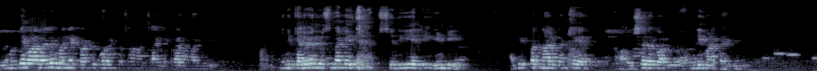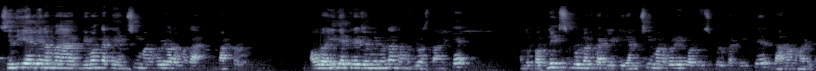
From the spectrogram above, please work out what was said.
ಈ ಮುದ್ದೇಬಾಳದಲ್ಲಿ ಮೊನ್ನೆ ಟ್ವೆಂಟಿ ಫೋರ್ ಇಂಟು ಸೆವೆನ್ ಶಾಖೆ ಪ್ರಾರಂಭ ಮಾಡಿದ್ವಿ. ಇನ್ನು ಕೆಲವೇ ದಿವಸದಲ್ಲಿ ಸಿಂದಗಿಯಲ್ಲಿ ಇಂಡಿ ಅಲ್ಲಿ ಇಪ್ಪತ್ನಾಲ್ಕು ಗಂಟೆ ಔಷಧ ಅಂಗಡಿ ಮಾಡ್ತಾ ಇದ್ದೀನಿ. ಸಿಂಧಿಯಲ್ಲಿ ನಮ್ಮ ದಿವಂಗತ ಎಂ ಸಿ ಮನಗುಳಿಯವರ ಮಗ ಡಾಕ್ಟರ್. ಅವರು ಐದು ಎಕರೆ ಜಮೀನನ್ನು ನಮ್ಮ ದೇವಸ್ಥಾನಕ್ಕೆ ಒಂದು ಪಬ್ಲಿಕ್ ಸ್ಕೂಲನ್ನು ಕಟ್ಟಲಿಕ್ಕೆ, M C Managuli public school ಕಟ್ಟಲಿಕ್ಕೆ ದಾನವನ್ನು ಮಾಡಿದ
